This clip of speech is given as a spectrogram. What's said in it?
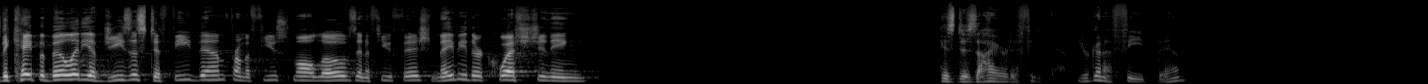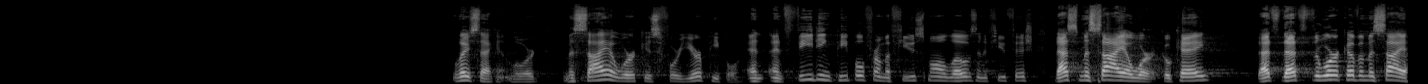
the capability of Jesus to feed them from a few small loaves and a few fish. Maybe they're questioning his desire to feed them. You're going to feed them? Wait a second, Lord. Messiah work is for your people. And, and feeding people from a few small loaves and a few fish, that's Messiah work, okay? That's, that's the work of a Messiah.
